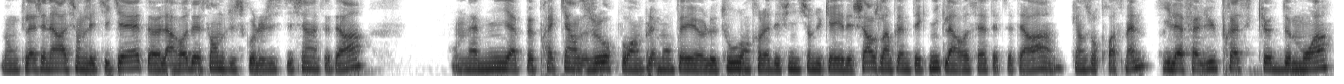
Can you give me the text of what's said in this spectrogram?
donc la génération de l'étiquette, euh, la redescente jusqu'au logisticien, etc. On a mis à peu près 15 jours pour implémenter le tout entre la définition du cahier des charges, l'implément technique, la recette, etc. 15 jours, 3 semaines. Il a fallu presque deux mois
